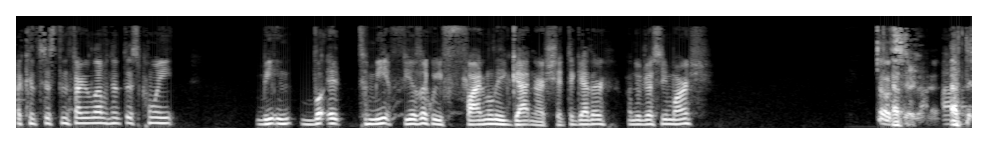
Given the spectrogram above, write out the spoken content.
a consistent starting eleven at this point mean it to me it feels like we've finally gotten our shit together under Jesse Marsch. Don't say that. After,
